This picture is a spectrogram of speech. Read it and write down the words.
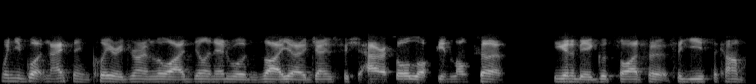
when you've got Nathan Cleary, Jerome Luai, Dylan Edwards, Zayo, James Fisher Harris all locked in long term, you're going to be a good side for, for years to come.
